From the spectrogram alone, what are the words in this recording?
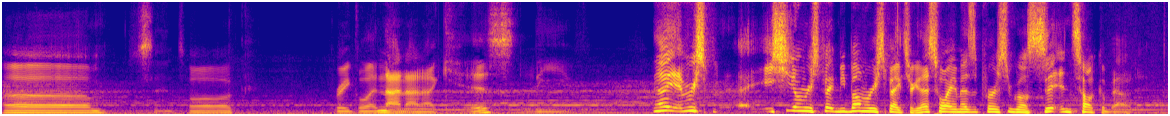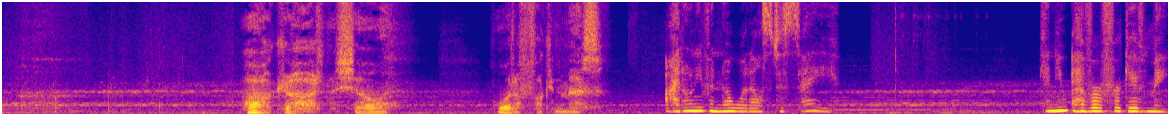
Um, talk, break. Gla- nah, nah, nah. Kiss, leave. No, yeah, resp- uh, she don't respect me, but I'm respect her. That's who I am as a person. We're gonna sit and talk about it. Oh, God, Michelle. What a fucking mess. I don't even know what else to say. Can you ever forgive me?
